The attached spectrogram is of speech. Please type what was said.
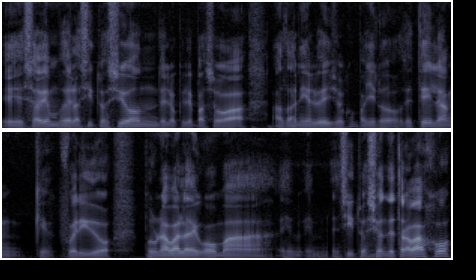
eh, sabemos de la situación, de lo que le pasó a, Daniel Bello, el compañero de Telan, que fue herido por una bala de goma en, situación de trabajo.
